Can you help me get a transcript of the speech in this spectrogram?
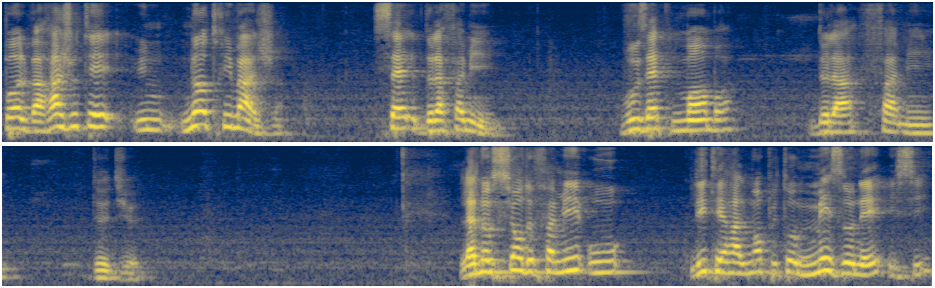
Paul va rajouter une autre image, celle de la famille. Vous êtes membre de la famille de Dieu. La notion de famille, ou littéralement plutôt maisonnée ici,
